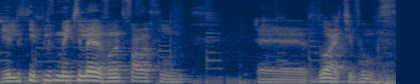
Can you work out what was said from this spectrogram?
Ele simplesmente levanta e fala assim: é, Dwight, vamos,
